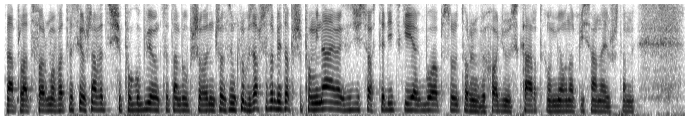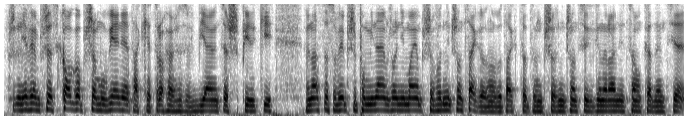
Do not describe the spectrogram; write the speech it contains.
dla Platformy Obywatelskiej. Już nawet się pogubiłem, kto tam był przewodniczącym klubu. Zawsze sobie to przypominałem, jak Zdzisław Tylicki, jak był absolutorium, wychodził z kartką, miał napisane już tam, nie wiem przez kogo przemówienie, takie trochę wbijające szpilki w nas to sobie przypominałem, że oni mają przewodniczącego, no bo tak to ten przewodniczący generalnie całą kadencję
